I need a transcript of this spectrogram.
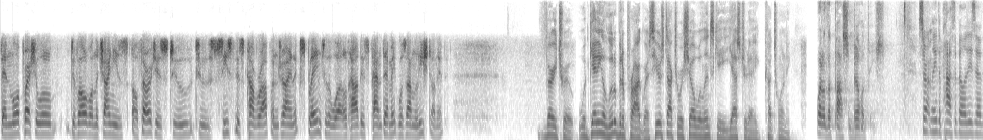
then more pressure will devolve on the Chinese authorities to to cease this cover up and try and explain to the world how this pandemic was unleashed on it. Very true. We're getting a little bit of progress. Here's Dr. Rochelle Walensky yesterday, cut 20. What are the possibilities? Certainly, the possibilities of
